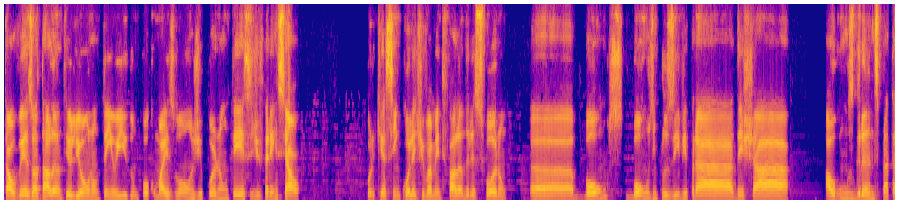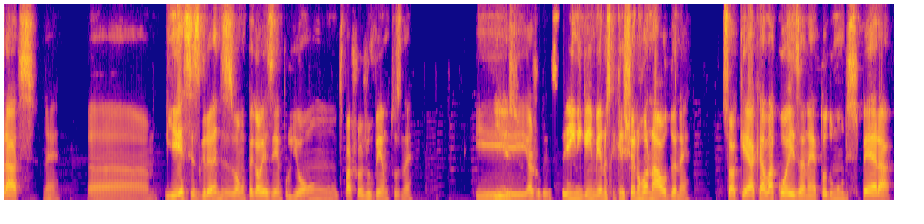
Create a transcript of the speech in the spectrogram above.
Talvez o Atalanta e o Lyon não tenham ido um pouco mais longe por não ter esse diferencial. Porque, assim, coletivamente falando, eles foram uh, bons, bons inclusive para deixar alguns grandes para trás, né? Uh, e esses grandes, vamos pegar o exemplo, o Lyon despachou a Juventus, né? E Isso. a Juventus tem ninguém menos que Cristiano Ronaldo, né? Só que é aquela coisa, né? Todo mundo espera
